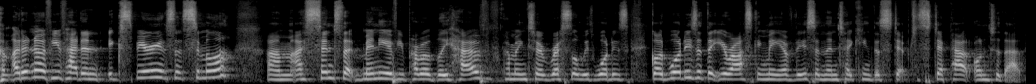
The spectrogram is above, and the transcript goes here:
Um, I don't know if you've had an experience that's similar. Um, I sense that many of you probably have, coming to wrestle with what is God, what is it that you're asking me of this, and then taking the step to step out onto that.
